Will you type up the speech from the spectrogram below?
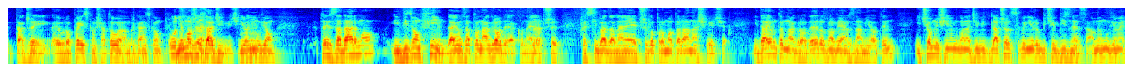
e, także i europejską, światową, amerykańską, nie Woodstock, może tak? zadziwić. I oni mówią, to jest za darmo i widzą film, dają za to nagrodę jako najlepszy festiwal dla najlepszego promotora na świecie. I dają tę nagrodę, rozmawiają z nami o tym i ciągle się nie mogą nadziwić, dlaczego z tego nie robicie biznesu. A my mówimy,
